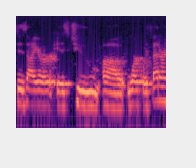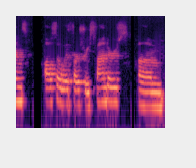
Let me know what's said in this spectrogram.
desire is to uh, work with veterans, also with first responders. Um,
